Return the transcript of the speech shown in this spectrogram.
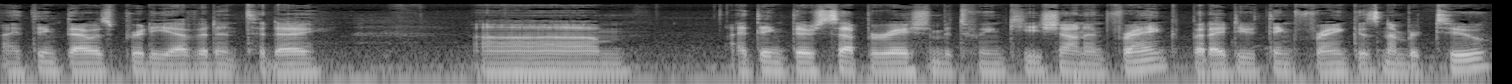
I think that was pretty evident today. Um, I think there's separation between Keyshawn and Frank, but I do think Frank is number two.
